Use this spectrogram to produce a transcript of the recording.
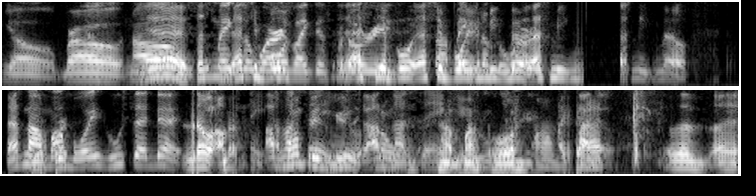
yo, bro, no. Yes, Who that's- makes that's up your words boy- like this for no That's your reason? boy. That's your boy Meek Mill. That's Meek. That's Meek Mill. That's not my boy. Who said that? No, I'm not saying. I I'm not bump his saying music. You. I I'm don't- saying Not you. my boy. Oh my god. was, uh,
